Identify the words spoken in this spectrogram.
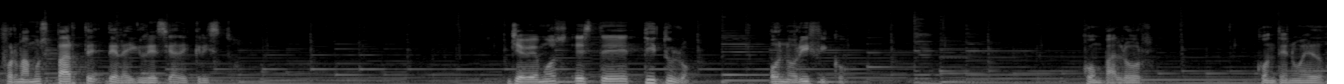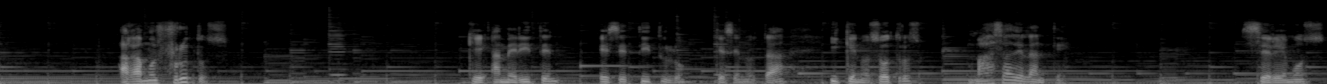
formamos parte de la iglesia de Cristo. Llevemos este título honorífico con valor, con denuedo. Hagamos frutos que ameriten ese título que se nos da y que nosotros más adelante seremos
